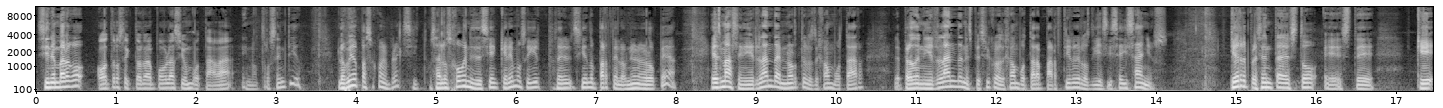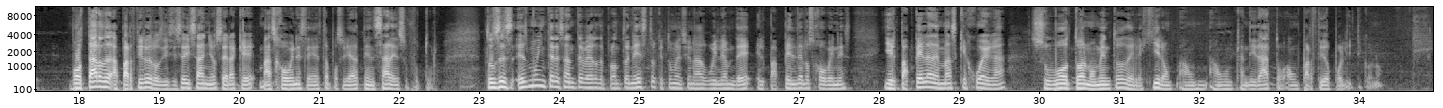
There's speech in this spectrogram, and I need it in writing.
Sin embargo, otro sector de la población votaba en otro sentido. Lo mismo pasó con el Brexit. O sea, los jóvenes decían, queremos seguir siendo parte de la Unión Europea. Es más, en Irlanda del Norte los dejaban votar, eh, perdón, en Irlanda en específico los dejaban votar a partir de los 16 años. ¿Qué representa esto? Este, que votar a partir de los 16 años era que más jóvenes tenían esta posibilidad de pensar en su futuro. Entonces, es muy interesante ver de pronto en esto que tú mencionabas, William, de el papel de los jóvenes y el papel además que juega su voto al momento de elegir a un, a un, a un candidato, a un partido político, ¿no?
